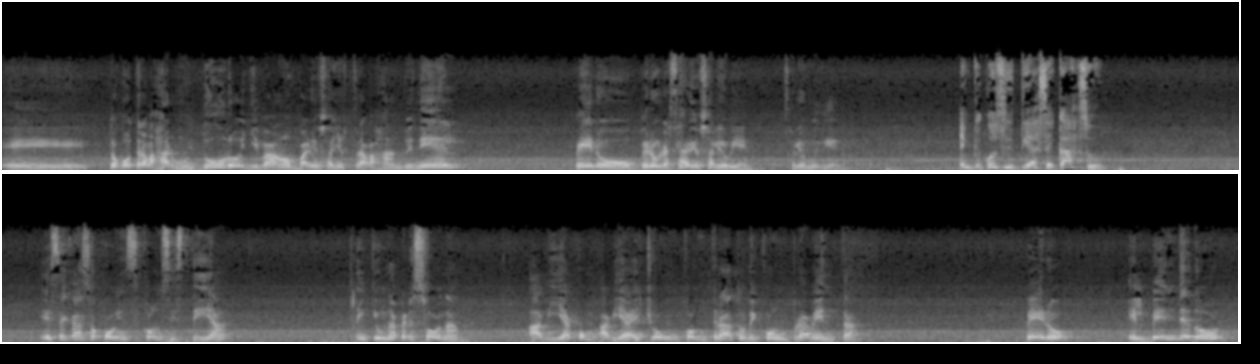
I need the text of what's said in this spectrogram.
eh, tocó trabajar muy duro, llevábamos varios años trabajando en él, pero, pero gracias a Dios salió bien, salió muy bien. ¿En qué consistía ese caso? Ese caso consistía en que una persona había, había hecho un contrato de compra-venta, pero el vendedor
